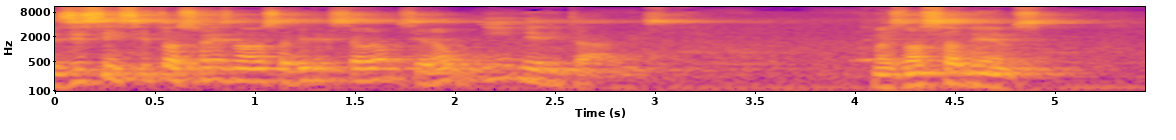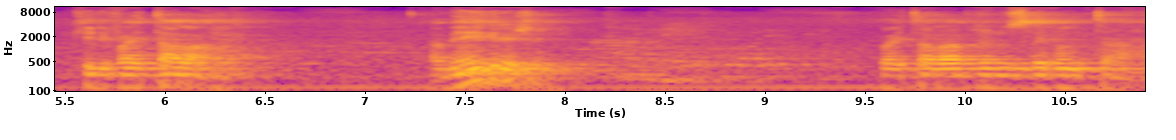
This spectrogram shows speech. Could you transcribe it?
Existem situações na nossa vida que serão, serão inevitáveis, mas nós sabemos que Ele vai estar lá. Amém, igreja? Vai estar lá para nos levantar,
